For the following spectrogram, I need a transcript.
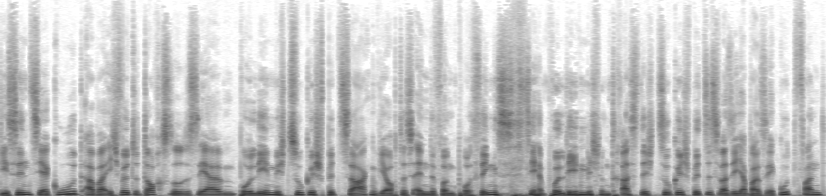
die sind sehr gut, aber ich würde doch so sehr polemisch zugespitzt sagen, wie auch das Ende von Poor Things sehr polemisch und drastisch zugespitzt ist, was ich aber sehr gut fand,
